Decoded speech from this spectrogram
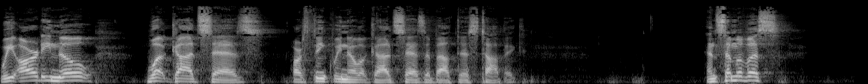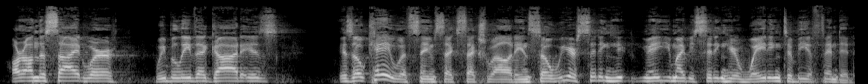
We already know what God says or think we know what God says about this topic. And some of us are on the side where we believe that God is, is okay with same sex sexuality. And so we are sitting here, you might be sitting here waiting to be offended,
